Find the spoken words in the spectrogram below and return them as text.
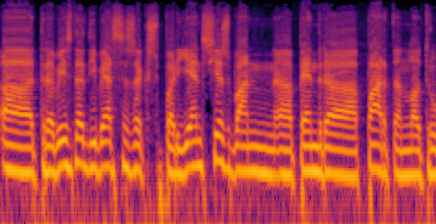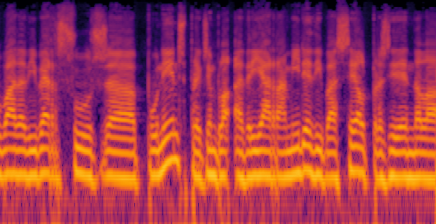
a través de diverses experiències, van eh, prendre part en la trobada diversos eh, ponents, per exemple, Adrià Ramírez hi va ser el president de la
